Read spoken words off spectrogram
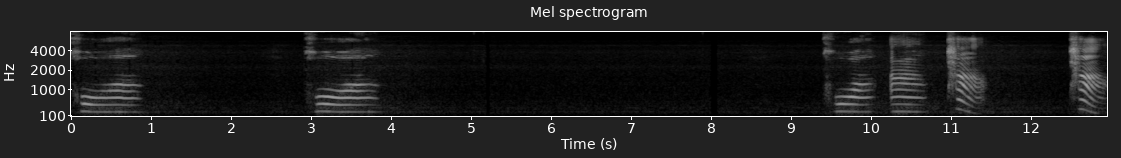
坡坡坡啊怕怕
